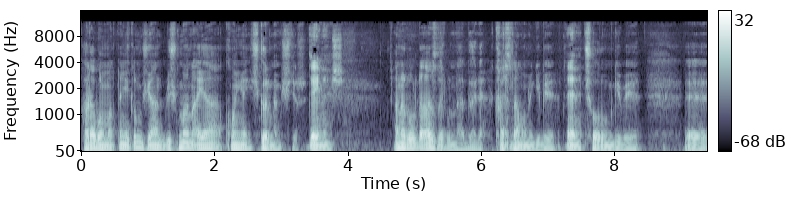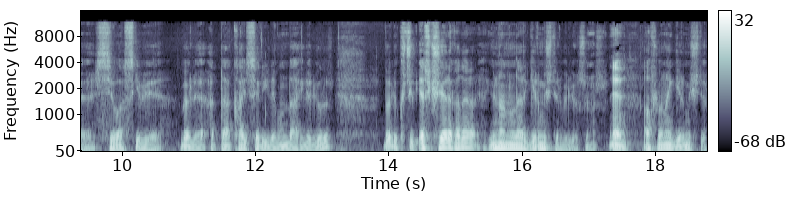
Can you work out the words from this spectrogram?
harap olmaktan yıkılmış. Yani düşman ayağı Konya hiç görmemiştir. Değmemiş. Anadolu'da azdır bunlar böyle. Kastamonu gibi, Evet. Çorum gibi, e, Sivas gibi böyle hatta Kayseri'yi de bunu dahil ediyoruz. Böyle küçük Eskişehir'e kadar Yunanlılar girmiştir biliyorsunuz. Evet. Afyon'a girmiştir.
